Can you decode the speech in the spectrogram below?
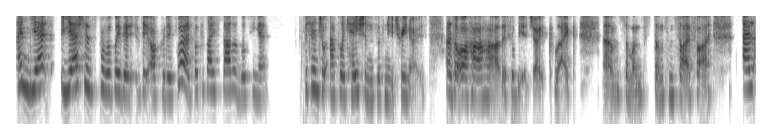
And yet, yet is probably the, the operative word because I started looking at potential applications of neutrinos. And I thought, oh, ha ha, this will be a joke. Like um, someone's done some sci fi. And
